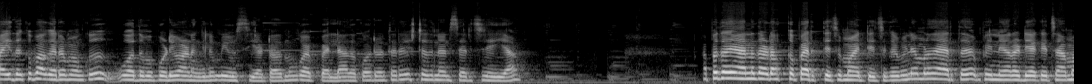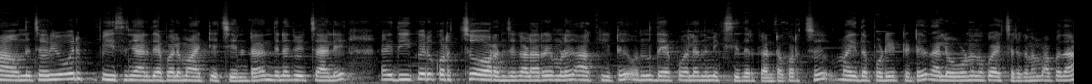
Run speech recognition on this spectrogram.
മൈദക്ക് പകരം നമുക്ക് ഗോതമ്പ് പൊടി വേണമെങ്കിലും യൂസ് ചെയ്യാം കേട്ടോ. അതൊന്നും കുഴപ്പമില്ല. അതൊക്കെ ഓരോരുത്തരുടെ ഇഷ്ടത്തിനനുസരിച്ച് ചെയ്യാം. അപ്പോൾ ഇതാ ഞാനത് ഒക്കെ പരത്തി വെച്ച് മാറ്റി വെച്ചിട്ട് പിന്നെ നമ്മൾ നേരത്തെ പിന്നെ റെഡിയാക്കി വെച്ചാൽ മാവുന്ന ചെറിയൊരു പീസ് ഞാൻ ഇതേപോലെ മാറ്റി വെച്ചിട്ടുണ്ട് എന്തിനാണെന്ന് ചോദിച്ചാൽ ഇതിലേക്ക് ഒരു കുറച്ച് ഓറഞ്ച് കളർ നമ്മൾ ആക്കിയിട്ട് ഒന്ന് ഇതേപോലെ ഒന്ന് മിക്സ് ചെയ്തെടുക്കണം കേട്ടോ കുറച്ച് മൈദപ്പൊടി ഇട്ടിട്ട് നല്ലോണം ഒന്ന് കുഴച്ചെടുക്കണം. അപ്പോൾ ഇതാ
